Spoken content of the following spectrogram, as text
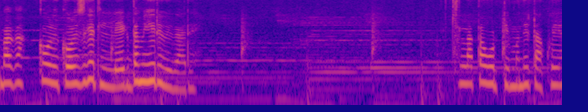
बघा कोळी कोळीच घेतलेली एकदम हिरवीगार आहे. चला आता ओटीमध्ये टाकूया.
